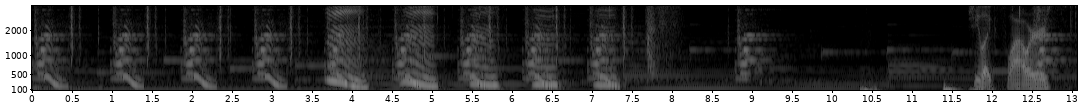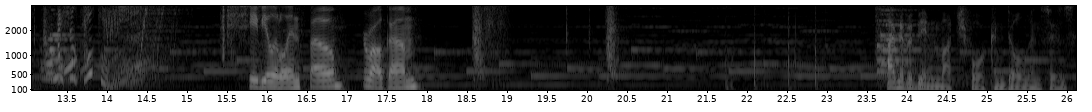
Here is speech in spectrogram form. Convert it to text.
Hmm. Hmm. Hmm. Hmm. Hmm. Hmm. Hmm. Hmm. Hmm. She likes flowers. Gave you a little inspo. You're welcome. I've never been much for condolences.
